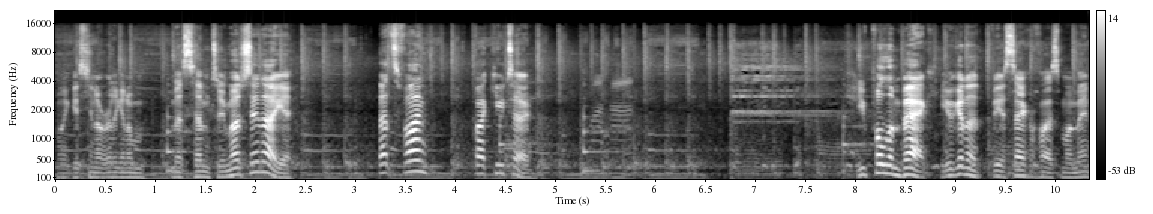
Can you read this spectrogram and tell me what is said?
Well, I guess you're not really gonna miss him too much then, are you? That's fine. Fuck you too. Mm-hmm. You pull them back. You're gonna be a sacrifice, my man.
